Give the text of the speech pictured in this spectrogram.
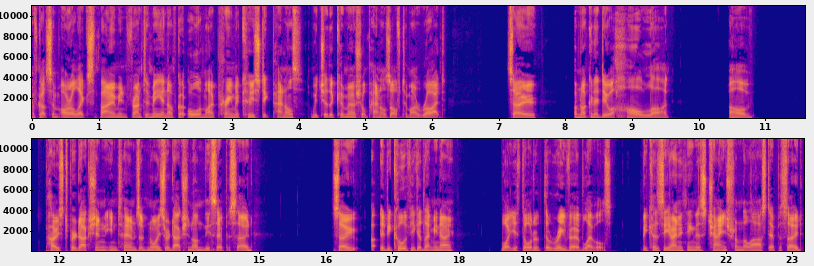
I've got some Auralex foam in front of me, and I've got all of my Primacoustic panels, which are the commercial panels, off to my right. So I'm not going to do a whole lot of post production in terms of noise reduction on this episode. So uh, it'd be cool if you could let me know what you thought of the reverb levels, because the only thing that's changed from the last episode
